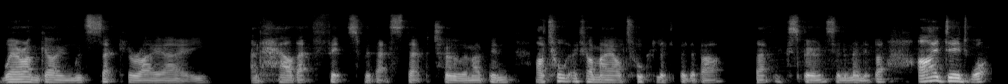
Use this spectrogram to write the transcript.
where I'm going with secular AA and how that fits with that step two. And I've been, I'll talk, if I may, I'll talk a little bit about that experience in a minute. But I did what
